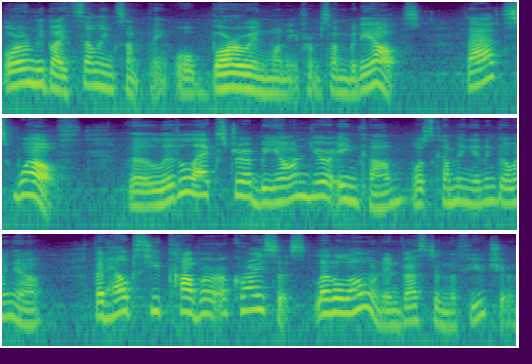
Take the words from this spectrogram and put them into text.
or only by selling something or borrowing money from somebody else. That's wealth, the little extra beyond your income, what's coming in and going out, that helps you cover a crisis, let alone invest in the future.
